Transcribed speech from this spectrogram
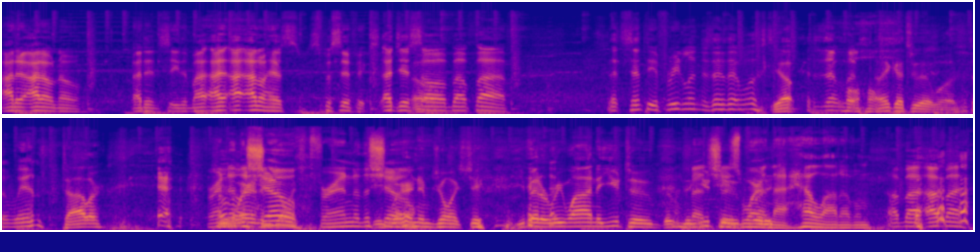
I, don't- I don't know. I didn't see them. I I, I don't have specifics. I just saw Oh. about five. That Cynthia Friedland is that who that was? Yep. that Oh. I think that's who that was. the win? Tyler. Friend of the wearing them show. Friend of the She's show. wearing them joints. She, you better rewind to YouTube. The, the Bet YouTube she's wearing footage. the hell out of them. I might I might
